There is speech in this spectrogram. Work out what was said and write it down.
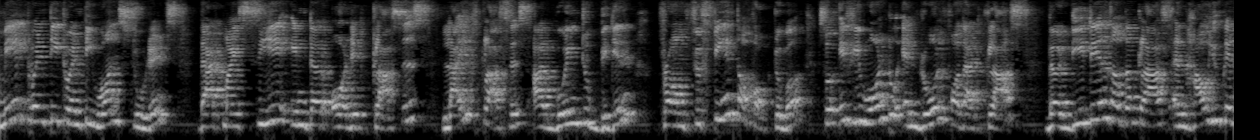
May 2021 students that my CA inter audit classes, live classes are going to begin from 15th of October. So if you want to enroll for that class, the details of the class and how you can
